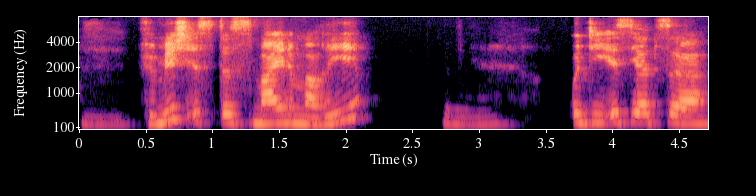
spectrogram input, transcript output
Mhm. Für mich ist das meine Marie. Mhm. Und die ist jetzt äh,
